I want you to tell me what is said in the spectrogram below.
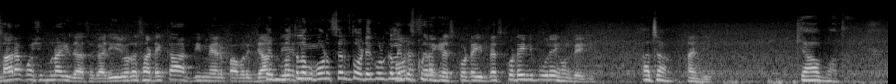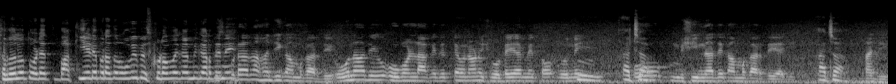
ਸਾਰਾ ਕੁਝ ਬਣਾਈਦਾ ਸੀਗਾ ਜੀ ਜਦੋਂ ਸਾਡੇ ਘਰ ਦੀ ਮੈਨ ਪਾਵਰ ਜਾਂਦੇ ਮਤਲਬ ਹੁਣ ਸਿਰਫ ਤੁਹਾਡੇ ਕੋਲ ਕੱਲੇ ਬਿਸਕੁਟ ਹੀ ਬਿਸਕੁਟ ਹੀ ਨਹੀਂ ਪੂਰੇ ਹੁੰਦੇ ਜੀ। ਅੱਛਾ। ਹਾਂਜੀ। ਕੀ ਬਾਤ ਹੈ। ਤਾਂ ਮਤਲਬ ਤੁਹਾਡੇ ਬਾਕੀ ਜਿਹੜੇ ਬ੍ਰਦਰ ਉਹ ਵੀ ਬਿਸਕੁਟਾਂ ਦਾ ਕੰਮ ਹੀ ਕਰਦੇ ਨੇ। ਬਿਸਕੁਟਾਂ ਦਾ ਹਾਂਜੀ ਕੰਮ ਕਰਦੇ। ਉਹਨਾਂ ਦੇ ਓਵਨ ਲਾ ਕੇ ਦਿੱਤੇ ਉਹਨਾਂ ਨੂੰ ਛੋਟੇ ਆ ਮੇਰੇ ਤੋਂ ਦੋਨੇ ਅੱਛਾ। ਉਹ ਮਸ਼ੀਨਾਂ ਤੇ ਕੰਮ ਕਰਦੇ ਆ ਜੀ। ਅੱਛਾ। ਹਾਂਜੀ।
